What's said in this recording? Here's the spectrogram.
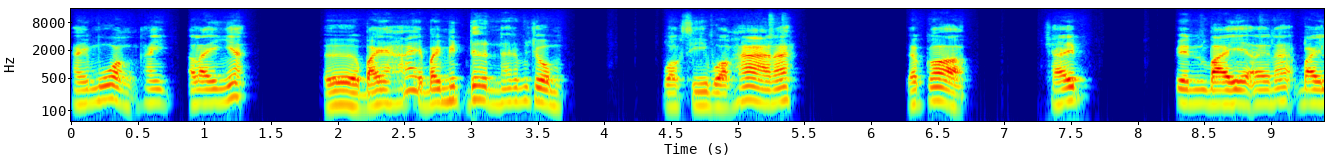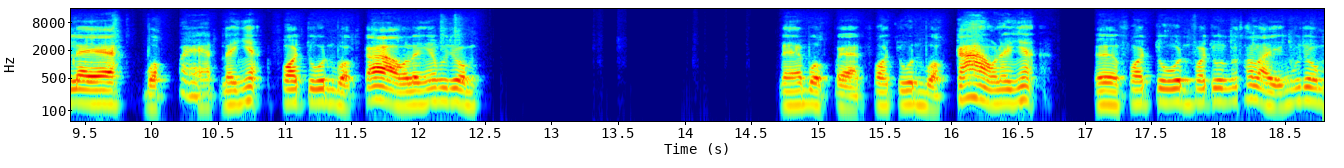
ไฮม่วงไฮอะไรเงี้ย เออใบไฮใบมิดเดิลนะท่านผู้ชม บวกสี่บวกห้านะ แล้วก็ใช้ เป็นใบอะไรนะใบแลบวกแปดอะไรเงี้ยฟอร์จูนบวกเก้าอะไรเงี้ยผู้ชมแลบวกแปดฟอร์จูนบวกเก้าอะไรเงี้ยเออฟอร์จูนฟอร์จูนก็เท่าไหร่เองผู้ชม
